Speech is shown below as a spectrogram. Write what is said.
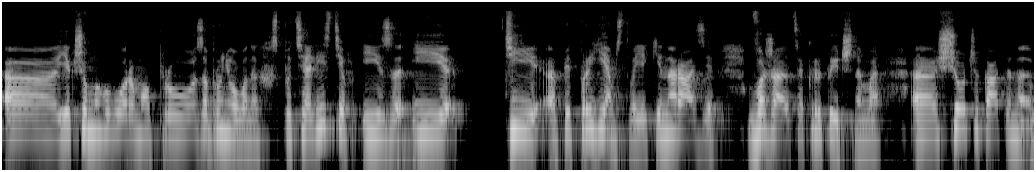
Е, Якщо ми говоримо про заброньованих спеціалістів і і ті е, підприємства, які наразі вважаються критичними, що чекати на-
